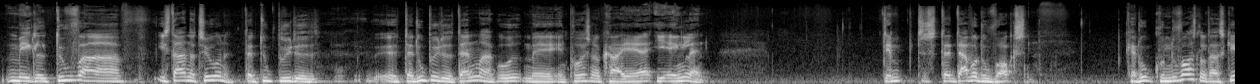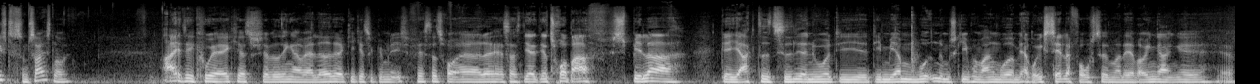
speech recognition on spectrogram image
Mikkel, du var i starten af 20'erne, da du byttede, da du byttede Danmark ud med en professionel karriere i England. Dem, der, var du voksen. Kan du, kunne du forestille dig at skifte som 16-årig? Nej, det kunne jeg ikke. Jeg, jeg ved ikke engang, hvad jeg lavede der. Jeg gik jeg til gymnasiefester, tror jeg. Altså, jeg. Jeg tror bare, spillere bliver jagtet tidligere nu, og de, de er mere modne måske på mange måder. Men jeg kunne ikke selv have forestillet mig det. Jeg var jo ikke engang... Øh, jeg,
